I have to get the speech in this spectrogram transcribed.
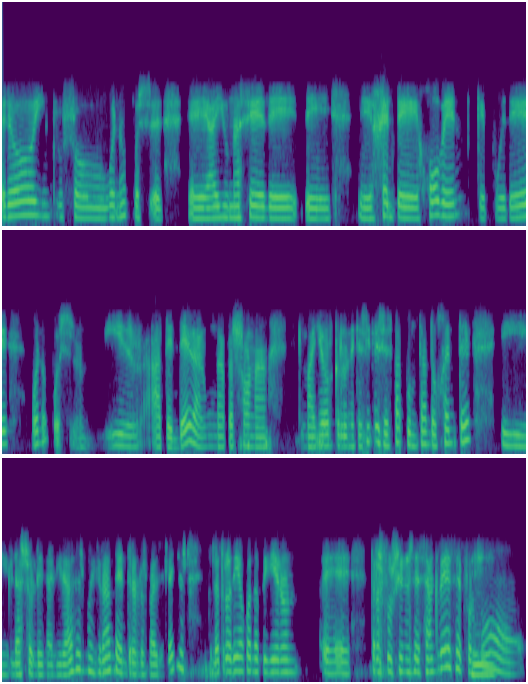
pero incluso, bueno, pues eh, eh, hay una serie de, gente joven que puede, bueno, pues ir a atender a alguna persona mayor que lo necesite se está apuntando gente y la solidaridad es muy grande entre los madrileños. El otro día cuando pidieron eh, transfusiones de sangre se formó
